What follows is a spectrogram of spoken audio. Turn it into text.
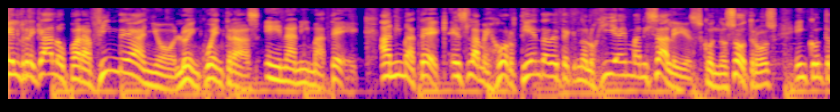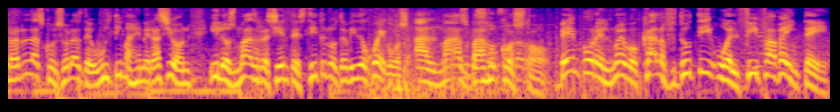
El regalo para fin de año lo encuentras en Animatec. Animatec es la mejor tienda de tecnología en Manizales. Con nosotros encontrarás las consolas de última generación y los más recientes títulos de videojuegos al más bajo costo. Ven por el nuevo Call of Duty o el FIFA 20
